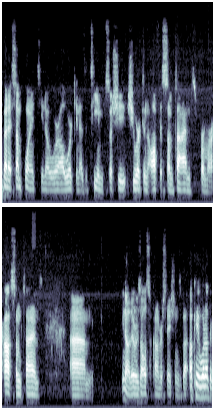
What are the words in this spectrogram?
But at some point, you know, we're all working as a team. So she she worked in the office sometimes, from her house sometimes. Um, you know, there was also conversations about okay, what other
